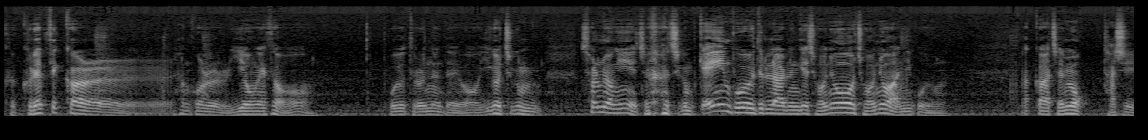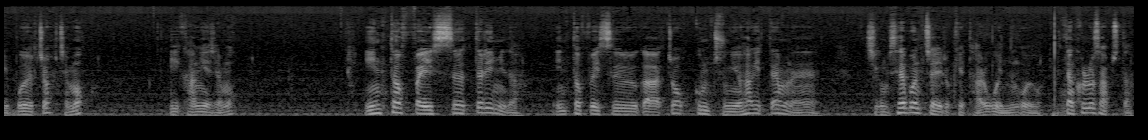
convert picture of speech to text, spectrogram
그 그래피컬한 걸 이용해서 보여드렸는데요. 이거 지금 설명이 제가 지금 게임 보여드리려는 게 전혀 전혀 아니고요. 아까 제목 다시 뭐였죠? 제목? 이 강의의 제목? 인터페이스 3입니다. 인터페이스가 조금 중요하기 때문에 지금 세 번째 이렇게 다루고 있는 거예요. 일단 클로즈 합시다.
